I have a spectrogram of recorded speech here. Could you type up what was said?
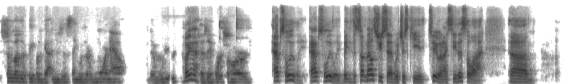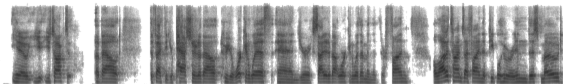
some other people have gotten into this thing where they're worn out, they're weird. Oh yeah, because they've worked so hard. Absolutely, absolutely. But there's something else you said, which is key too, and I see this a lot. Um, you know, you you talked about the fact that you're passionate about who you're working with and you're excited about working with them and that they're fun. A lot of times I find that people who are in this mode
